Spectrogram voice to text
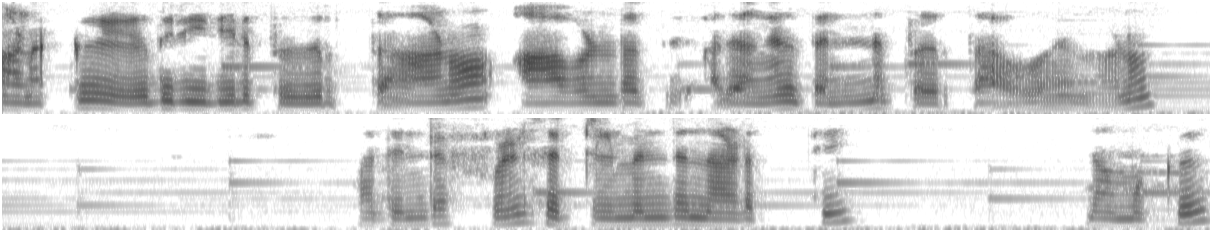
കണക്ക് ഏത് രീതിയിൽ തീർത്താണോ ആവേണ്ടത് അത് അങ്ങനെ തന്നെ തീർത്താവുക വേണം അതിന്റെ ഫുൾ സെറ്റിൽമെന്റ് നടത്തി നമുക്ക്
